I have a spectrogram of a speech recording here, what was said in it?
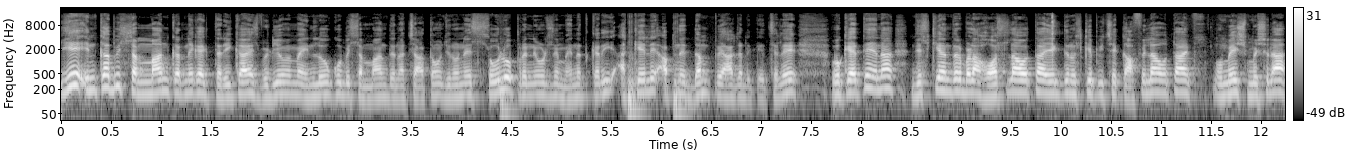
ये इनका भी सम्मान करने का एक तरीका है। इस वीडियो में मैं इन लोगों को भी सम्मान देना चाहता हूँ, जिन्होंने सोलो प्रन्योर से मेहनत करी, अकेले अपने दम पे आकर के चले। वो कहते हैं ना, जिसके अंदर बड़ा हौसला होता है, एक दिन उसके पीछे काफिला होता है, उमेश मिश्रा।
